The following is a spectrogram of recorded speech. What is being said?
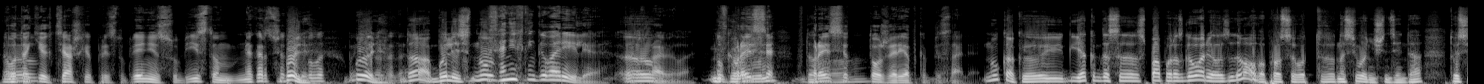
Ну, вот э, таких тяжких преступлений с убийством, мне кажется, были, было... Были, были тоже, да? да, были. Но... Есть о них не говорили, как э, правило. Ну, в прессе, да. в прессе тоже редко писали. Ну как, э, я когда с, с папой разговаривал, задавал вопросы вот на сегодняшний день, да. То есть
